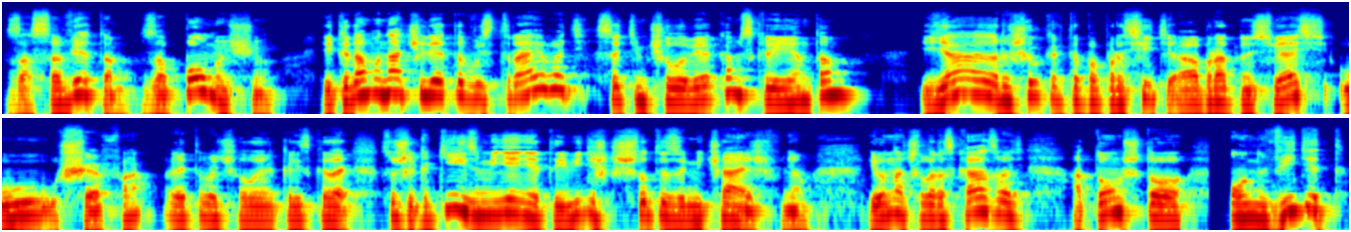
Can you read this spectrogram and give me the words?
за советом, за помощью. И когда мы начали это выстраивать с этим человеком, с клиентом, Я решил как-то попросить обратную связь у шефа этого человека и сказать, слушай, какие изменения ты видишь, что ты замечаешь в нем? И он начал рассказывать о том, что он видит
